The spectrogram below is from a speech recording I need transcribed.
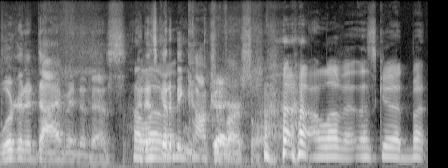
we're gonna dive into this, I and it's gonna it. be controversial. I love it. That's good. But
